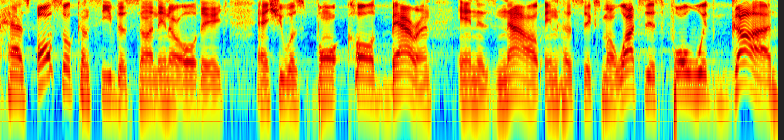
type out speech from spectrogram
has also conceived a son in her old age, and she was born, called barren and is now in her sixth month. Watch this. For with God,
